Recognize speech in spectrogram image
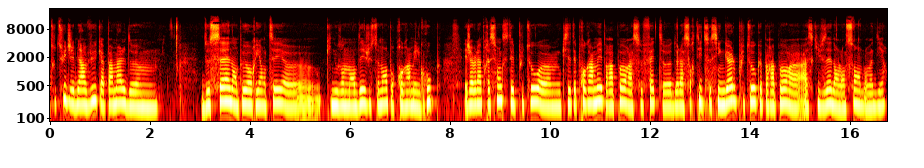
tout de suite, j'ai bien vu qu'il y a pas mal de, de scènes un peu orientées qui nous ont demandé justement pour programmer le groupe. Et j'avais l'impression que c'était plutôt qu'ils étaient programmés par rapport à ce fait de la sortie de ce single plutôt que par rapport à, ce qu'ils faisaient dans l'ensemble, on va dire.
